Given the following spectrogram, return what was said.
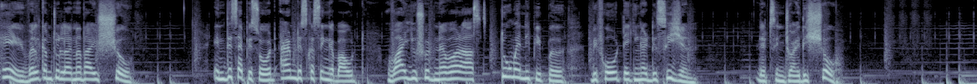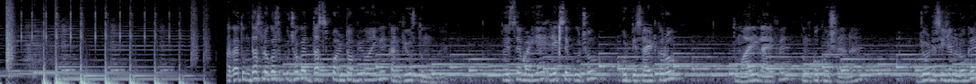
Hey, welcome to Learner Eyes Show. In this episode, I am discussing about why you should never ask too many people before taking a decision. Let's enjoy this show. अगर तुम 10 लोगों से पूछोगे 10 पॉइंट ऑफ़ व्यू आएँगे कंफ्यूज तुम होगे तो इससे बढ़िया है एक से पूछो खुद डिसाइड करो तुम्हारी लाइफ है तुमको खुश रहना है जो डिसीज़न लोगे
